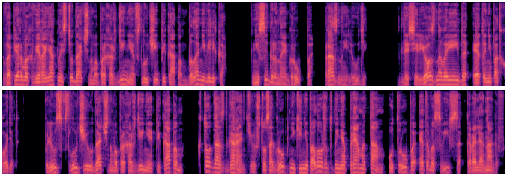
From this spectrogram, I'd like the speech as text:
Во-первых, вероятность удачного прохождения в случае пикапом была невелика. Несыгранная группа, разные люди. Для серьезного рейда это не подходит. Плюс в случае удачного прохождения пикапом, кто даст гарантию, что загруппники не положат меня прямо там, у трупа этого свисса, короля нагов?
